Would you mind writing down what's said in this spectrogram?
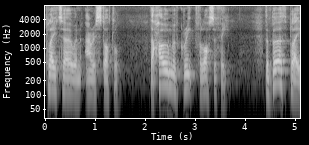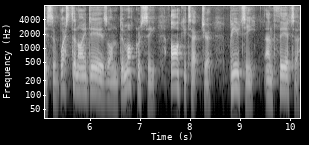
Plato, and Aristotle the home of Greek philosophy, the birthplace of Western ideas on democracy, architecture, beauty, and theatre.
